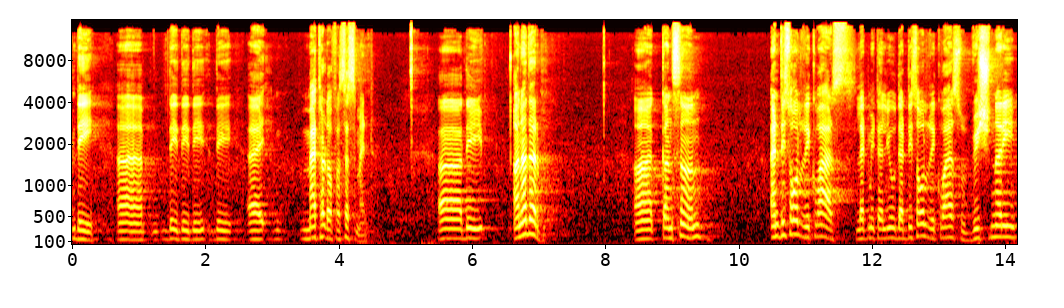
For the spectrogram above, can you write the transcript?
the, uh, the, the, the, the uh, method of assessment. Uh, the another uh, concern and this all requires, let me tell you that this all requires visionary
